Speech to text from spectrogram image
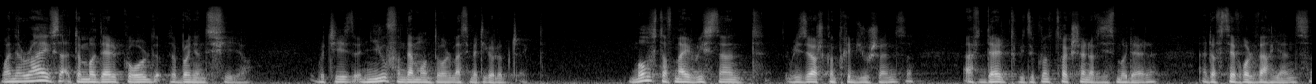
one arrives at a model called the Brownian sphere, which is a new fundamental mathematical object. Most of my recent research contributions have dealt with the construction of this model and of several variants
